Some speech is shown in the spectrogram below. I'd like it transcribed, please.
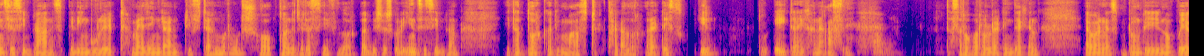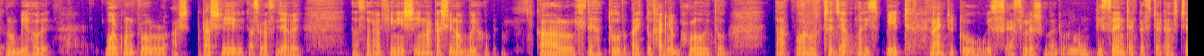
Incisive run speeding bullet mazing run trickster মোটামুটি সব ধরনের যেটা সেফ দরকার, বিশেষ করে ইনসিসি ব্রান এটা দরকারি মাস্ট থাকা দরকার একটা স্কিল তো এইটা এখানে আছে। তাছাড়া ওভারঅল রেটিং দেখেন অ্যাওয়ারনেস মোটামুটি নব্বই একানব্বই হবে। বল কন্ট্রোল আটাশির কাছাকাছি যাবে। তাছাড়া ফিনিশিং আটাশি নব্বই হবে। কাল তেহাত্তর আর একটু থাকলে ভালো হইতো। তারপর হচ্ছে যে আপনার স্পিড নাইনটি টু অ্যাক্সেলারেশন মানে ডিসেন্ট একটা স্টেট আসছে।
